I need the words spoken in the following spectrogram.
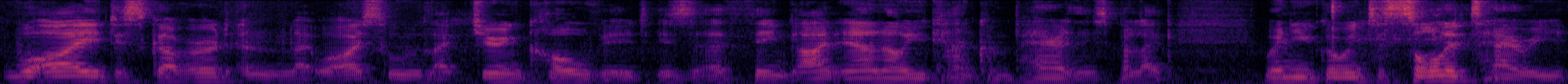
what I discovered and like what I saw like during COVID is a thing. I, I know you can't compare this, but like when you go into solitary,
